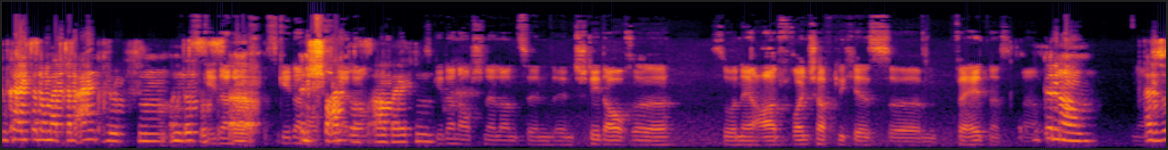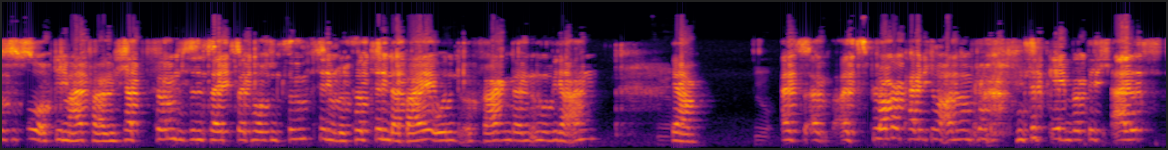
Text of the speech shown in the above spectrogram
du kannst da nochmal dran anknüpfen und das ist äh, entspanntes Arbeiten. Es geht dann auch schneller und entsteht auch äh, so eine Art freundschaftliches ähm, Verhältnis. Ja. Genau. Also das ist so Optimalfall. Ich habe Firmen, die sind seit 2015 oder 2014 dabei und fragen dann immer wieder an. Ja. ja. Als, äh, als Blogger kann ich nur anderen Bloggern einen Tipp geben, wirklich alles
